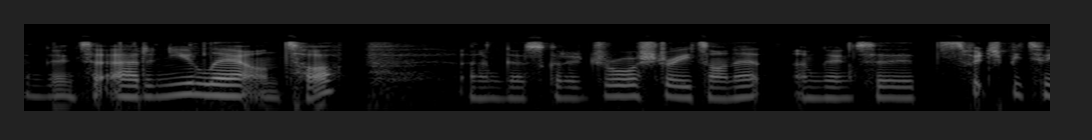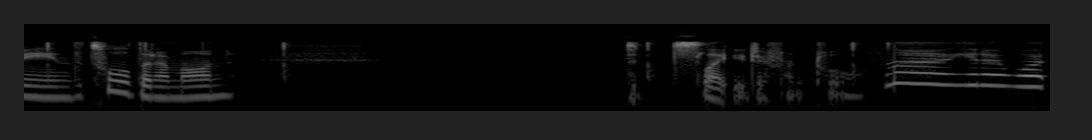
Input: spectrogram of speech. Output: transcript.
I'm going to add a new layer on top and I'm just going to draw straight on it. I'm going to switch between the tool that I'm on, a slightly different tool. No, you know what?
